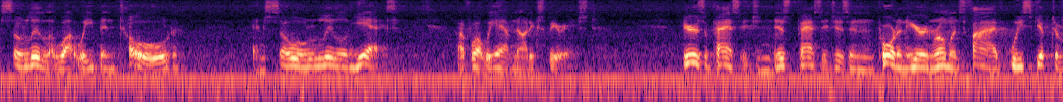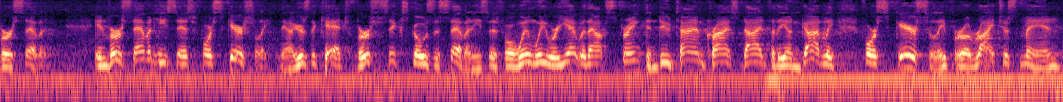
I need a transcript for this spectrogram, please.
so little of what we've been told, and so little yet of what we have not experienced. Here's a passage, and this passage is important here in Romans 5. We skip to verse 7. In verse 7, he says, For scarcely. Now, here's the catch. Verse 6 goes to 7. He says, For when we were yet without strength in due time, Christ died for the ungodly. For scarcely for a righteous man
